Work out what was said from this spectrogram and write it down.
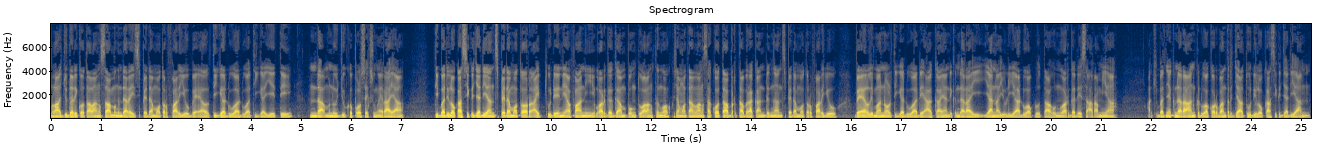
melaju dari kota Langsa mengendarai sepeda motor Vario BL 3223YT hendak menuju ke Polsek Sungai Raya. Tiba di lokasi kejadian, sepeda motor Aibtu Deni Avani, warga Gampung Tualang Tengah, Kecamatan Langsa Kota bertabrakan dengan sepeda motor Vario BL5032 DAK yang dikendarai Yana Yulia, 20 tahun, warga desa Aramia. Akibatnya kendaraan kedua korban terjatuh di lokasi kejadian.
